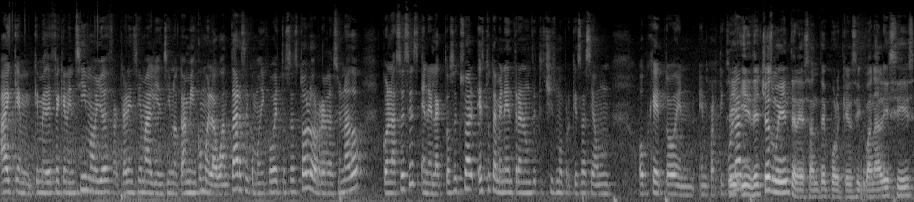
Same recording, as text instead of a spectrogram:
ay, que, que me defequen encima o yo defecar encima a alguien, sino también como el aguantarse, como dijo Beto, o sea, es todo lo relacionado con las heces en el acto sexual. Esto también entra en un fetichismo porque es hacia un objeto en, en particular. Sí, y de hecho es muy interesante porque el psicoanálisis...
